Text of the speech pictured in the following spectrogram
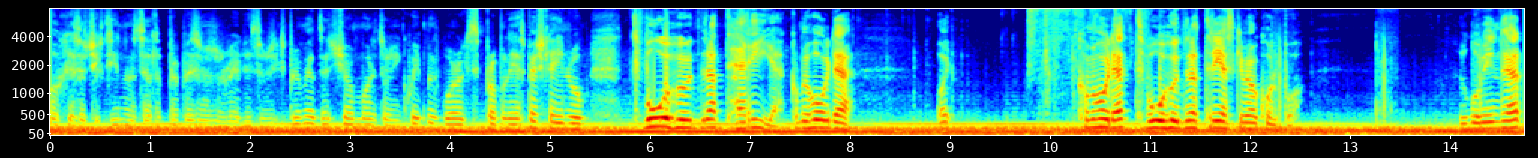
Okay, so checked in and said the preparation is ready to experiment and show monitoring equipment works properly, especially in room 203. Kom ihåg det. Oj. Kom ihåg det. 203 ska vi ha koll på. Då går vi in här.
